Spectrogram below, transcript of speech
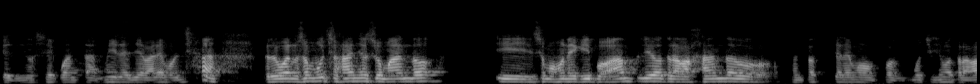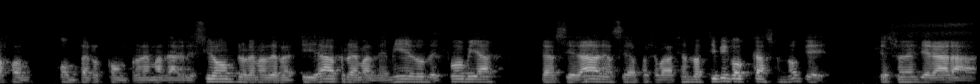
que no sé cuántas miles llevaremos ya, pero bueno, son muchos años sumando y somos un equipo amplio trabajando, entonces tenemos pues, muchísimo trabajo con perros con problemas de agresión, problemas de reactividad, problemas de miedo, de fobia, de ansiedad, de ansiedad por separación, los típicos casos ¿no? que, que suelen llegar a,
